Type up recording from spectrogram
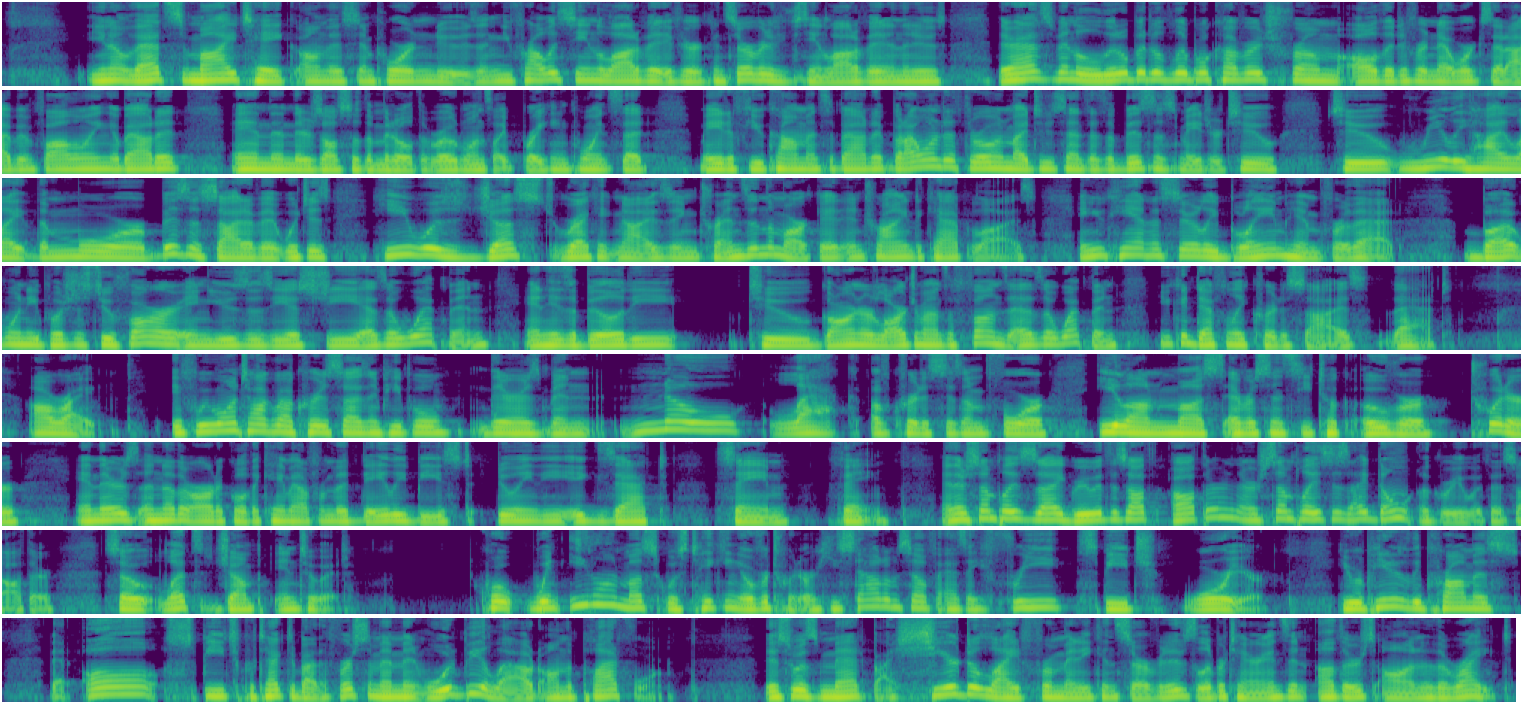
you know, that's my take on this important news. And you've probably seen a lot of it. If you're a conservative, you've seen a lot of it in the news. There has been a little bit of liberal coverage from all the different networks that I've been following about it. And then there's also the middle of the road ones like Breaking Points that made a few comments about it. But I wanted to throw in my two cents as a business major too to really highlight the more business side of it, which is he was just recognizing trends in the market and trying to capitalize. And you can't necessarily blame him for that. But when he pushes too far and uses ESG as a weapon and his ability to garner large amounts of funds as a weapon, you can definitely criticize that. All right. If we want to talk about criticizing people, there has been no lack of criticism for Elon Musk ever since he took over Twitter and there's another article that came out from the Daily Beast doing the exact same thing. And there's some places I agree with this author, and there are some places I don't agree with this author. So let's jump into it. Quote When Elon Musk was taking over Twitter, he styled himself as a free speech warrior. He repeatedly promised that all speech protected by the First Amendment would be allowed on the platform. This was met by sheer delight from many conservatives, libertarians, and others on the right.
